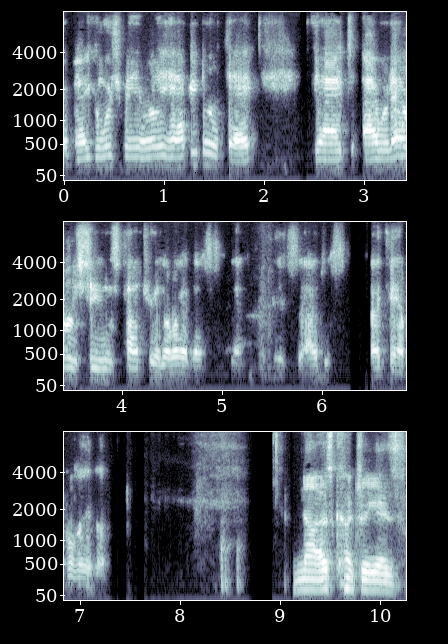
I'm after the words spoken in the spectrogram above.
Everybody can wish me a really happy birthday. That I would ever see this country the way this. It's, I just, I can't believe it. No, this country is.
